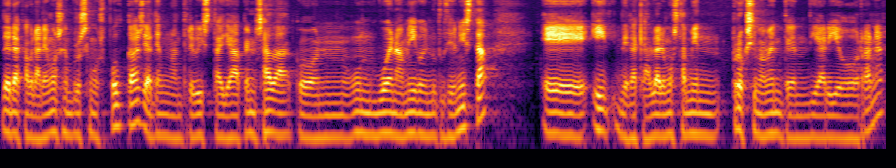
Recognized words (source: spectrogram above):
de la que hablaremos en próximos podcasts, ya tengo una entrevista ya pensada con un buen amigo y nutricionista, eh, y de la que hablaremos también próximamente en Diario Runner,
